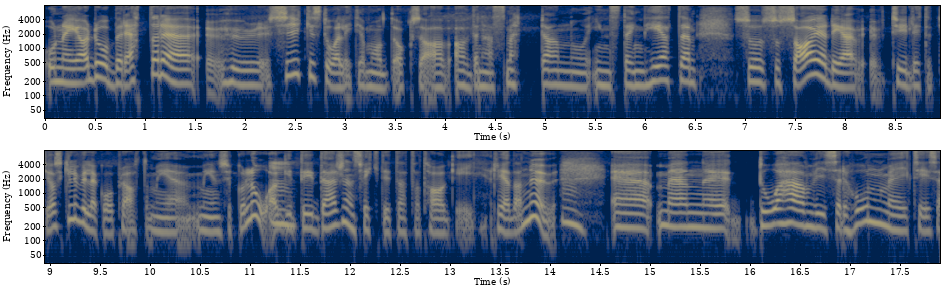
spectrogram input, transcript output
och när jag då berättade hur psykiskt dåligt jag mådde också av, av den här smärtan och instängdheten så, så sa jag det tydligt att jag skulle vilja gå och prata med, med en psykolog. Mm. Det där känns viktigt att ta tag i redan nu. Mm. Eh, men eh, då hänvisade hon mig till så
